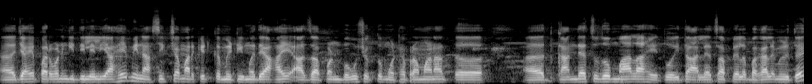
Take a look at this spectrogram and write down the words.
अ, जी आहे परवानगी दिलेली आहे. मी नाशिकच्या मार्केट कमिटीमध्ये आहे. आज आपण बघू शकतो मोठ्या प्रमाणात कांद्याचा जो माल आहे तो इथं आल्याचा आपल्याला बघायला मिळतोय.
